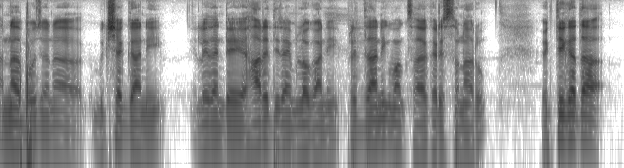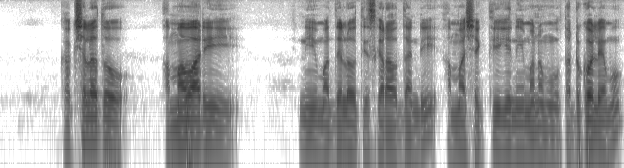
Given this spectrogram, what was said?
అన్న భోజన భిక్షకు కానీ లేదంటే హారతి టైంలో కానీ ప్రతిదానికి మాకు సహకరిస్తున్నారు. వ్యక్తిగత కక్షలతో అమ్మవారిని మధ్యలో తీసుకురావద్దండి. అమ్మ శక్తిని మనము తట్టుకోలేము.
